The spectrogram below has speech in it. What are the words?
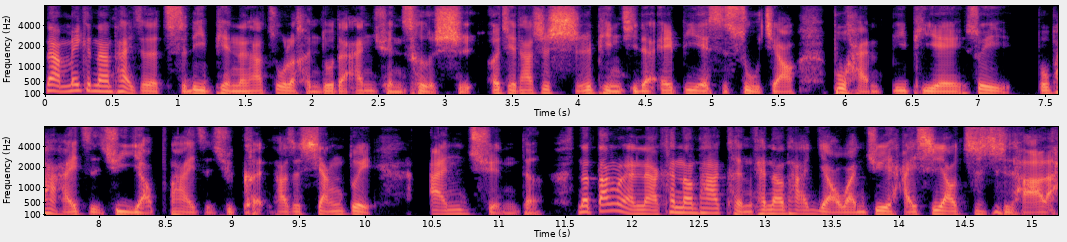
那 Magnetize 的磁力片呢？它做了很多的安全测试，而且它是食品级的 ABS 塑胶，不含 BPA，所以不怕孩子去咬，不怕孩子去啃，它是相对安全的。那当然啦，看到它啃，看到它咬玩具，还是要制止它啦，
